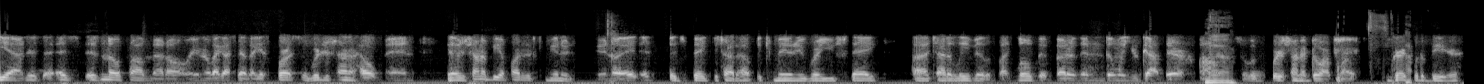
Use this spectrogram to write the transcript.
Yeah, there's, there's, there's no problem at all. You know, like I said, like it's us, we're just trying to help and you know, just trying to be a part of this community. You know, it, it, it's big to try to help the community where you stay. Uh, try to leave it like a little bit better than, than when you got there. Um, Yeah. So we're we're just trying to do our part. I'm grateful to be here.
